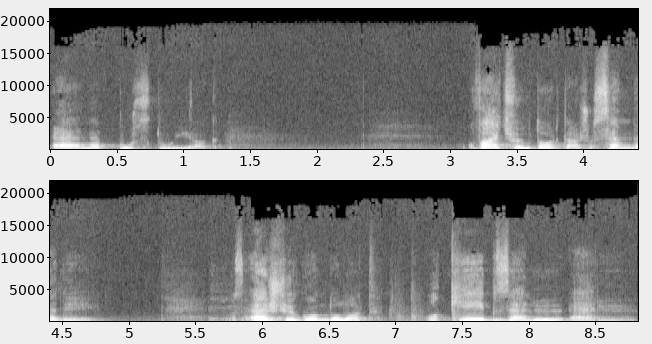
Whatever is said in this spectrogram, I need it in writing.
el ne pusztuljak. A vágyföntartás, a szenvedély. Az első gondolat a képzelő erő.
